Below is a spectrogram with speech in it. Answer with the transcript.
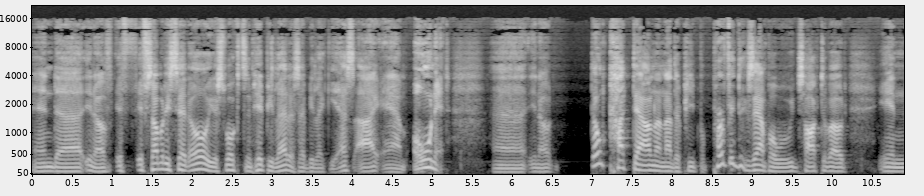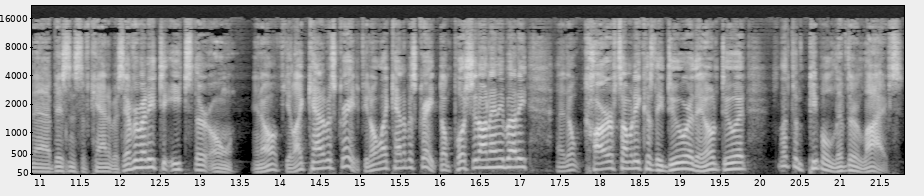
And, uh, you know, if, if somebody said, oh, you're smoking some hippie lettuce, I'd be like, yes, I am. Own it. Uh, you know, don't cut down on other people. Perfect example we talked about in uh, business of cannabis. Everybody to each their own. You know, if you like cannabis, great. If you don't like cannabis, great. Don't push it on anybody. Uh, don't carve somebody because they do or they don't do it. Let them people live their lives.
